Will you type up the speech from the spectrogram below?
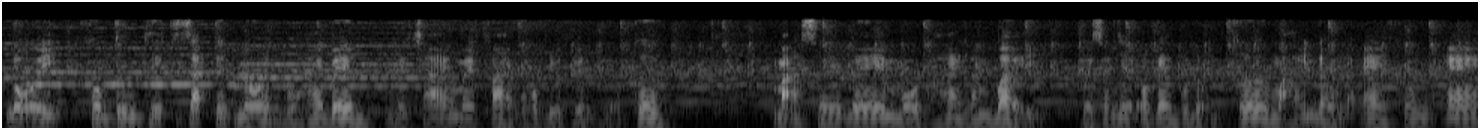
lỗi không tương thích rắc kết nối của hai bên máy trái và máy phải của hộp điều khiển động cơ. Mã CB1257 để xác nhận ổ đen của động cơ mã hành động là E0E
